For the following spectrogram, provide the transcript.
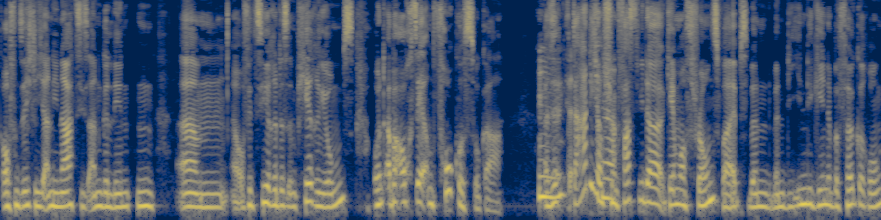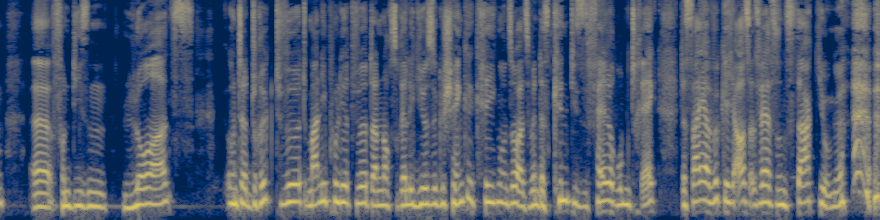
offensichtlich an die Nazis angelehnten ähm, Offiziere des Imperiums und aber auch sehr im Fokus sogar. Also Mhm. da hatte ich auch Ja. schon fast wieder Game of Thrones Vibes, wenn wenn die indigene Bevölkerung äh, von diesen Lords unterdrückt wird, manipuliert wird, dann noch religiöse Geschenke kriegen und so, als wenn das Kind dieses Fell rumträgt. Das sah ja wirklich aus, als wäre es so ein Stark-Junge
